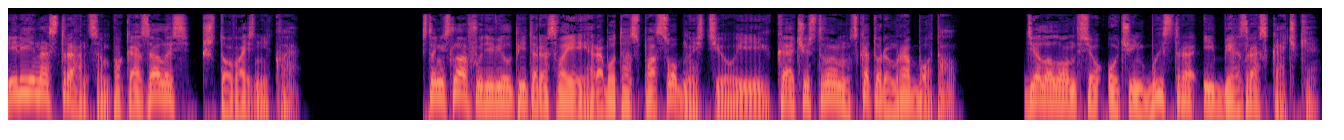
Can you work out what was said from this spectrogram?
Или иностранцам показалось, что возникла. Станислав удивил Питера своей работоспособностью и качеством, с которым работал. Делал он все очень быстро и без раскачки.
